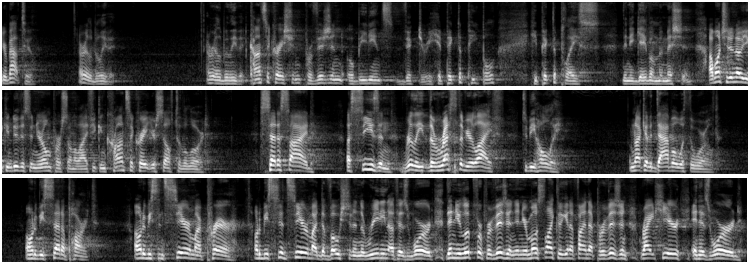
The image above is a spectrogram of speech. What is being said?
You're about to. I really believe it. I really believe it. Consecration, provision, obedience, victory. He picked a people, he picked a place, then he gave them a mission. I want you to know you can do this in your own personal life. You can consecrate yourself to the Lord. Set aside a season, really the rest of your life, to be holy. I'm not going to dabble with the world. I want to be set apart. I want to be sincere in my prayer. I want to be sincere in my devotion and the reading of His Word. Then you look for provision, and you're most likely going to find that provision right here in His Word.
